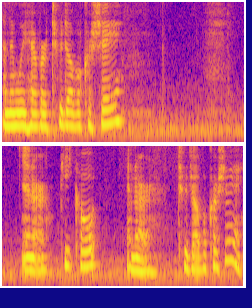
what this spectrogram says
And then we have our two double crochet and our picot and our two double crochet.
